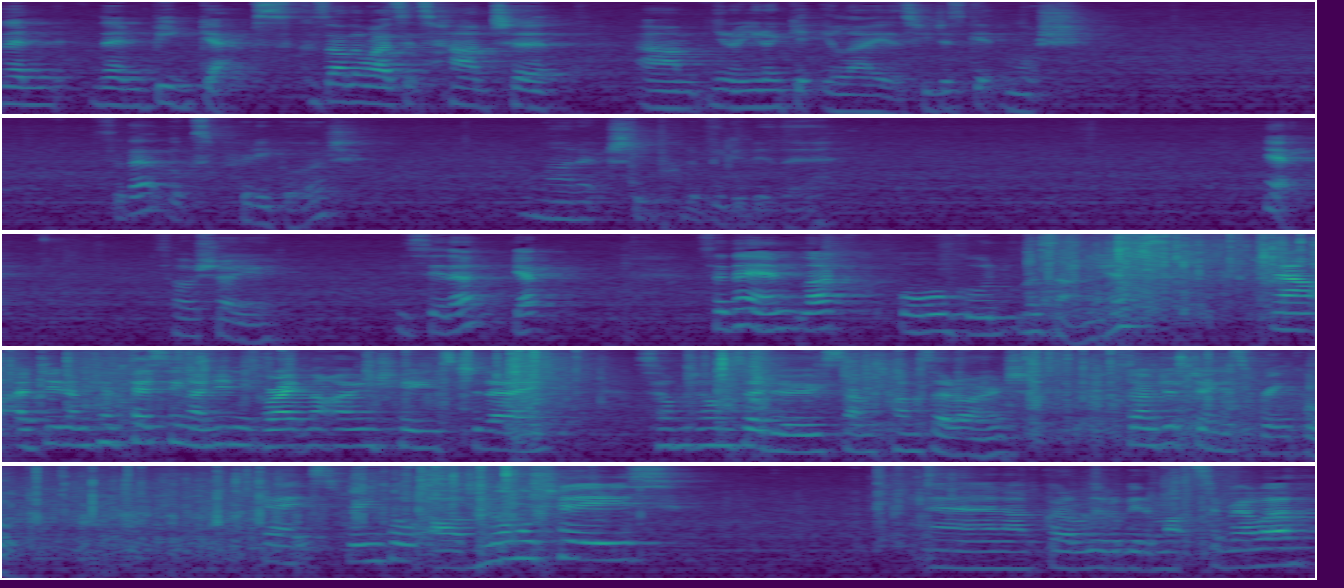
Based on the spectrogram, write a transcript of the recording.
than, than big gaps because otherwise it's hard to, um, you know, you don't get your layers, you just get mush. So that looks pretty good. I might actually put a bigger bit there. Yeah, so I'll show you. You see that? Yep. So then, like all good lasagnas, now I did, I'm confessing I didn't grate my own cheese today. Sometimes I do, sometimes I don't. So I'm just doing a sprinkle. Okay, sprinkle of normal cheese. And I've got a little bit of mozzarella.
